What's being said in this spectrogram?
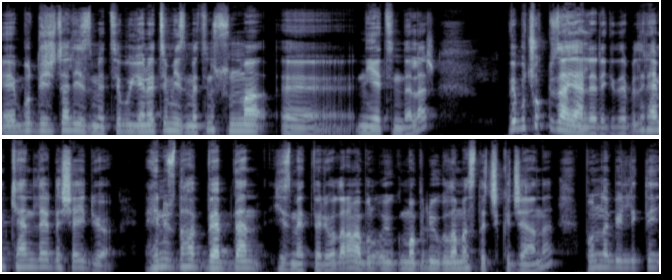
e, bu dijital hizmeti, bu yönetim hizmetini sunma e, niyetindeler. Ve bu çok güzel yerlere gidebilir. Hem kendileri de şey diyor. Henüz daha webden hizmet veriyorlar ama bunun mobil uygulaması da çıkacağını. Bununla birlikte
